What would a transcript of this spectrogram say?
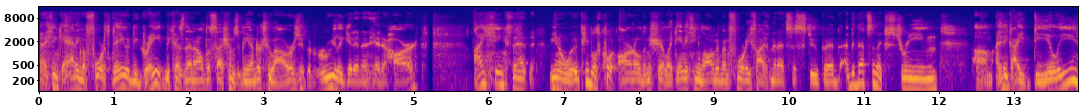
I think adding a fourth day would be great because then all the sessions would be under two hours. You could really get in and hit it hard. I think that, you know, people quote Arnold and shit like anything longer than 45 minutes is stupid. I mean, that's an extreme. Um, I think ideally,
